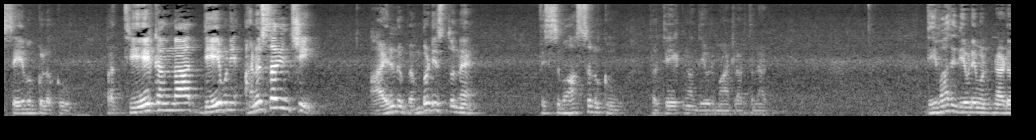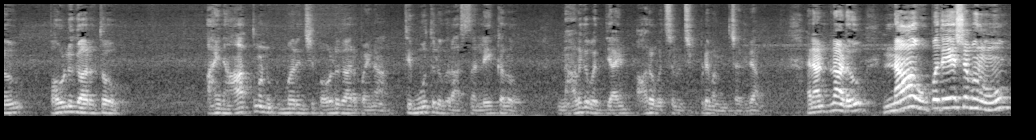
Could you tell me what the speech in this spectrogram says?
సేవకులకు ప్రత్యేకంగా దేవుని అనుసరించి ఆయనను వెంబడిస్తున్న విశ్వాసులకు ప్రత్యేకంగా దేవుడు మాట్లాడుతున్నాడు. దేవాది దేవుడు ఏమంటున్నాడు? పౌలు గారితో ఆయన ఆత్మను కుమ్మరించి పౌలు గారి పైన తిమూతులకు రాసిన లేఖలో నాలుగవ అధ్యాయం ఆరో వచ్చిన నుంచి ఇప్పుడే మనం చదివాం. ఆయన అంటున్నాడు నా ఉపదేశమును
